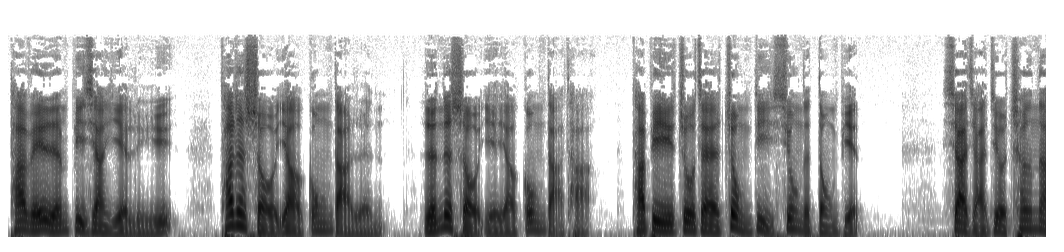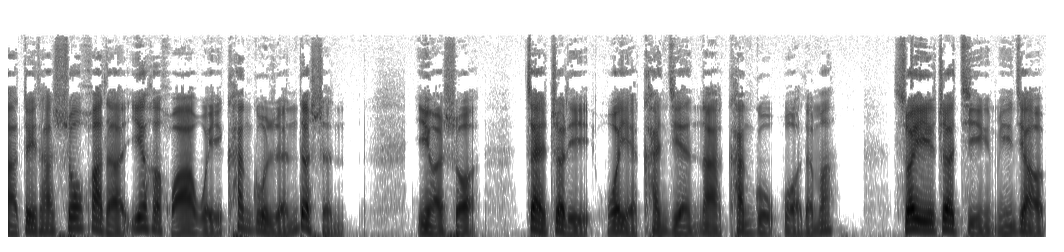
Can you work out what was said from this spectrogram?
他为人必像野驴，他的手要攻打人，人的手也要攻打他。他必住在众弟兄的东边。”夏甲就称那对他说话的耶和华为看顾人的神，因而说：“在这里我也看见那看顾我的吗？”所以这井名叫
